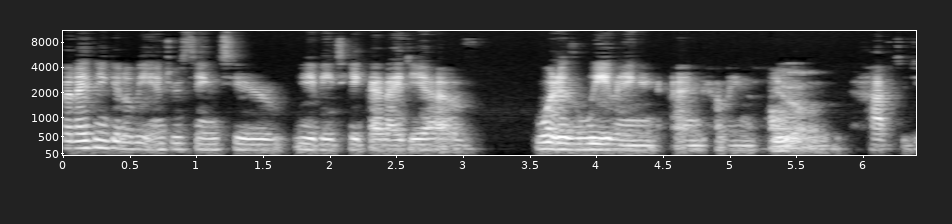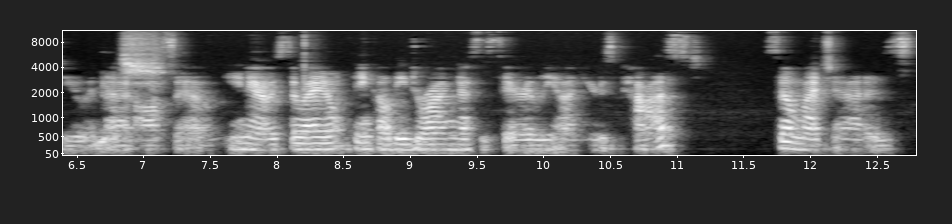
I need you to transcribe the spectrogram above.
But I think it'll be interesting to maybe take that idea of what does leaving and coming home Yeah. have to do with Yes. that also, you know? So I don't think I'll be drawing necessarily on years past so much as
